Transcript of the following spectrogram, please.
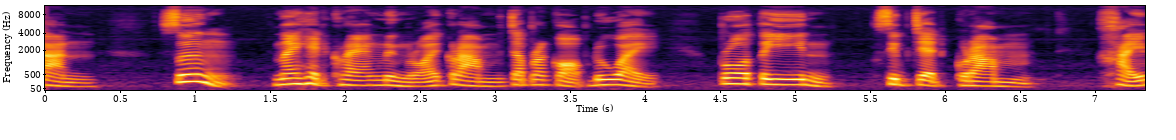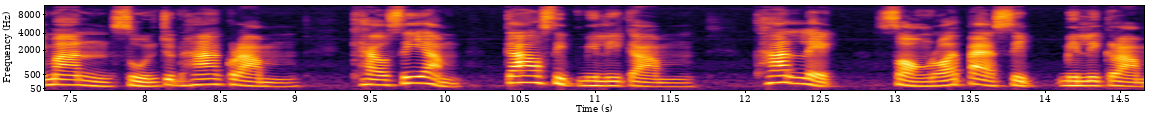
กัน ซึ่งในเห็ดแครง 100 กรัมจะประกอบด้วย โปรตีน 17 กรัม ไขมัน 0.5 กรัม แคลเซียม 90 มิลลิกรัม ธาตุเหล็ก 280 มิลลิกรัม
